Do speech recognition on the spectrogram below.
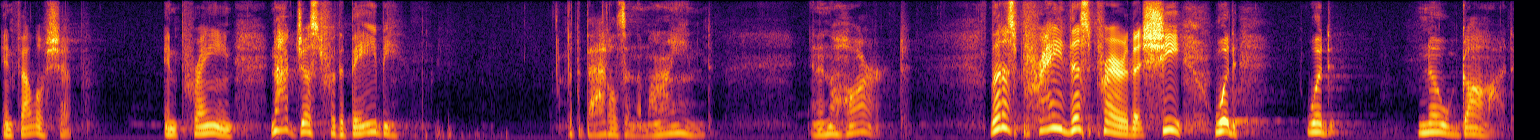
in fellowship, in praying, not just for the baby, but the battles in the mind and in the heart. Let us pray this prayer that she would, would know God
